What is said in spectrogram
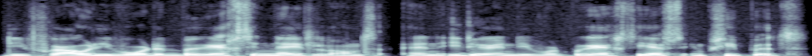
die vrouwen die worden berecht in Nederland. En iedereen die wordt berecht, die heeft in principe het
